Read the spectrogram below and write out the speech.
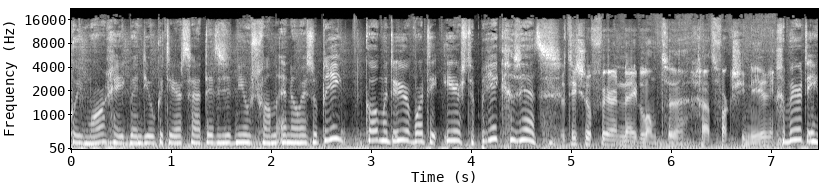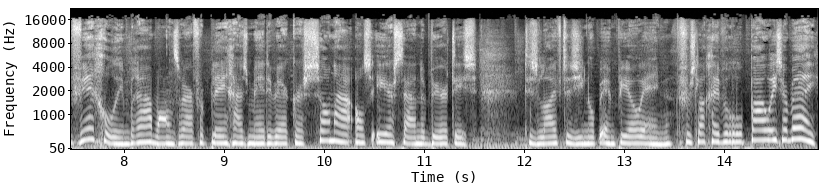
Goedemorgen, ik ben Dielke Teerstra. Dit is het nieuws van NOS op 3. Komend uur wordt de eerste prik gezet. Het is zover Nederland uh, gaat vaccineren. Gebeurt in Veghel in Brabant, waar verpleeghuismedewerker Sanna als eerste aan de beurt is. Het is live te zien op NPO 1. Verslaggever Rob Pauw is erbij.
